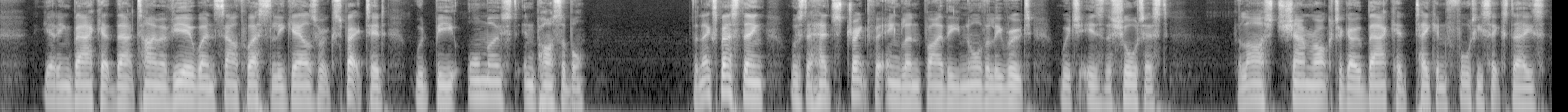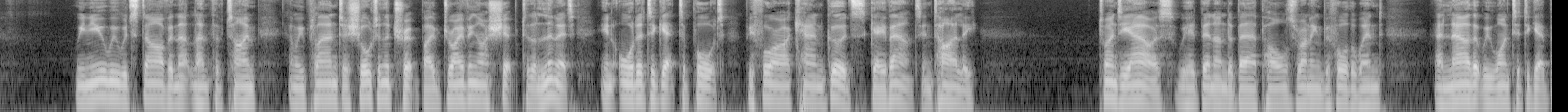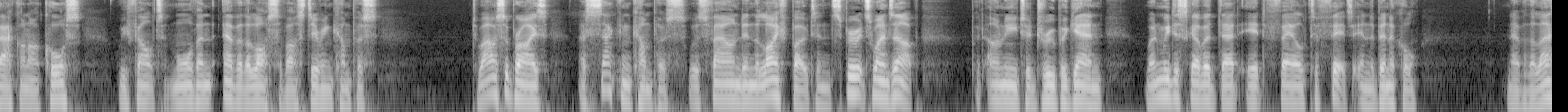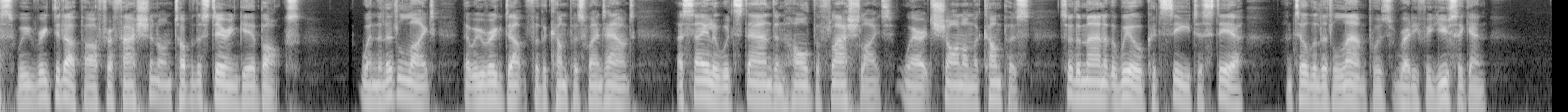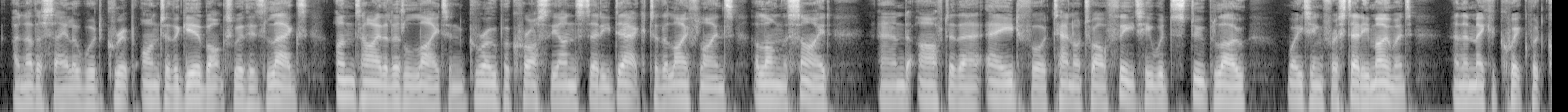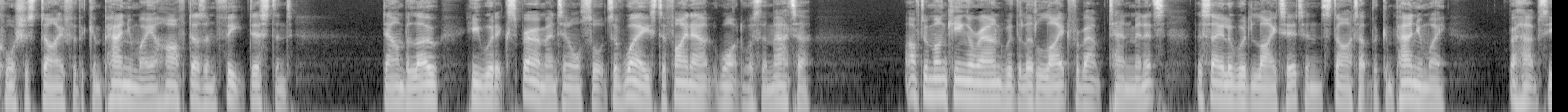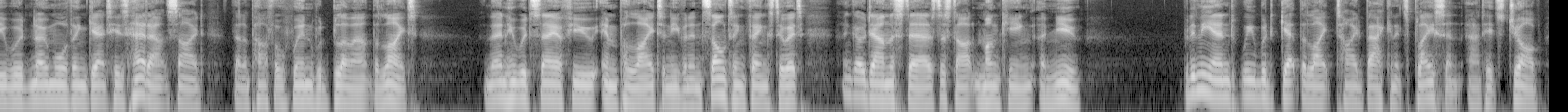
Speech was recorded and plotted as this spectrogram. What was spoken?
Getting back at that time of year when southwesterly gales were expected would be almost impossible. The next best thing was to head straight for England by the northerly route, which is the shortest. The last shamrock to go back had taken 46 days. We knew we would starve in that length of time, and we planned to shorten the trip by driving our ship to the limit in order to get to port before our canned goods gave out entirely. Twenty hours we had been under bare poles running before the wind, and now that we wanted to get back on our course, we felt more than ever the loss of our steering compass. To our surprise, a second compass was found in the lifeboat, and spirits went up, but only to droop again when we discovered that it failed to fit in the binnacle. Nevertheless, we rigged it up after a fashion on top of the steering gear box. When the little light that we rigged up for the compass went out, a sailor would stand and hold the flashlight where it shone on the compass so the man at the wheel could see to steer until the little lamp was ready for use again. Another sailor would grip onto the gearbox with his legs, untie the little light, and grope across the unsteady deck to the lifelines along the side, and after their aid for ten or twelve feet, he would stoop low, waiting for a steady moment, and then make a quick but cautious dive for the companionway a half dozen feet distant. Down below, he would experiment in all sorts of ways to find out what was the matter. After monkeying around with the little light for about ten minutes, the sailor would light it and start up the companionway. Perhaps he would no more than get his head outside, then a puff of wind would blow out the light. Then he would say a few impolite and even insulting things to it, and go down the stairs to start monkeying anew. But in the end, we would get the light tied back in its place and at its job.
